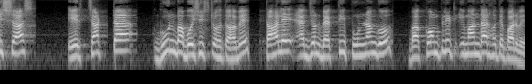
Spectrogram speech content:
বিশ্বাস, এর চারটা গুণ বা বৈশিষ্ট্য হতে হবে, তাহলে একজন ব্যক্তি পূর্ণাঙ্গ বা কমপ্লিট ইমানদার হতে পারবে।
